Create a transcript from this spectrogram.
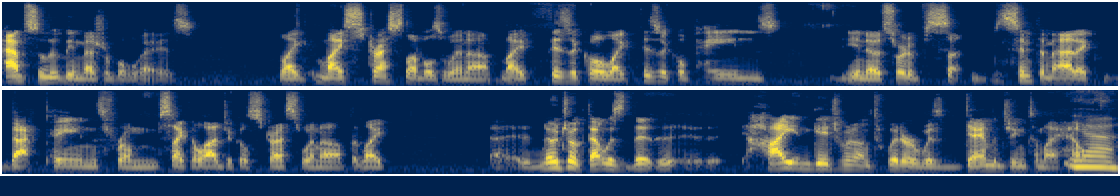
absolutely measurable ways. Like my stress levels went up, my physical like physical pains, you know, sort of symptomatic back pains from psychological stress went up, and like no joke that was the high engagement on twitter was damaging to my health. Yeah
